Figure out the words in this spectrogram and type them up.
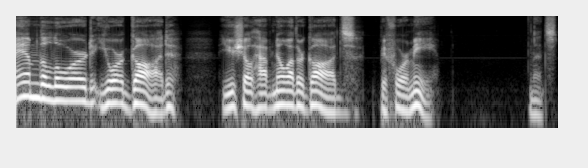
am the Lord your God. You shall have no other gods before me. That's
